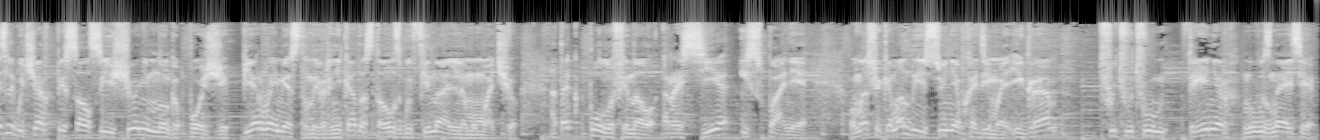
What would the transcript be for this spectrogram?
Если бы чарт писался еще немного позже, первое место наверняка досталось бы финальному матчу. А так полуфинал Россия-Испания. У нашей команды есть все необходимое. Игра Тьфу-тьфу-тьфу, тренер, ну вы знаете,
